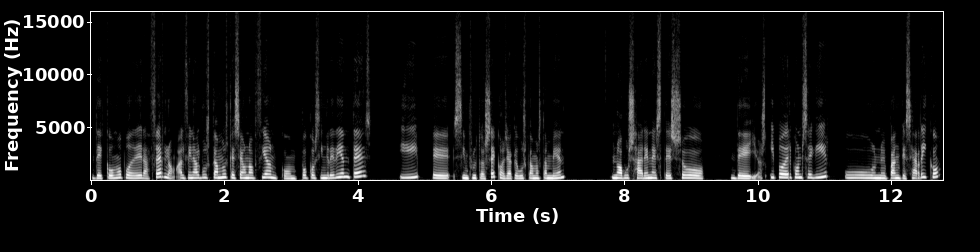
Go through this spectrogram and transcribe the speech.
de cómo poder hacerlo. Al final buscamos que sea una opción con pocos ingredientes, y eh, sin frutos secos, ya que buscamos también no abusar en exceso de ellos y poder conseguir un pan que sea rico,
